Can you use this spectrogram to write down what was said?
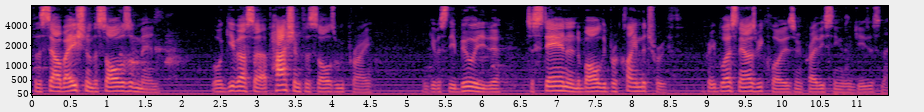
for the salvation of the souls of men. Lord, give us a passion for souls, we pray, and give us the ability to, to stand and to boldly proclaim the truth. We bless now as we close, and we pray these things in Jesus' name.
